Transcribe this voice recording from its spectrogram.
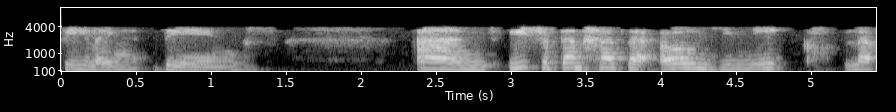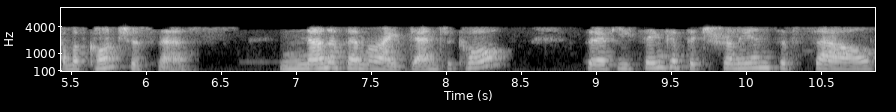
feeling beings. And each of them has their own unique level of consciousness. None of them are identical. So if you think of the trillions of cells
